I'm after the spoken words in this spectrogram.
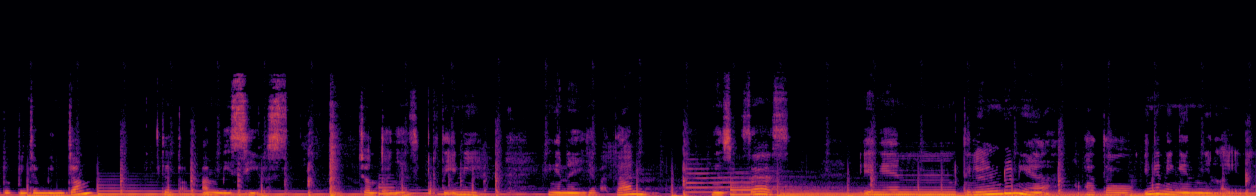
berbincang-bincang tentang ambisius. Contohnya seperti ini. Ingin naik jabatan, ingin sukses, ingin keliling dunia, atau ingin-ingin lainnya.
